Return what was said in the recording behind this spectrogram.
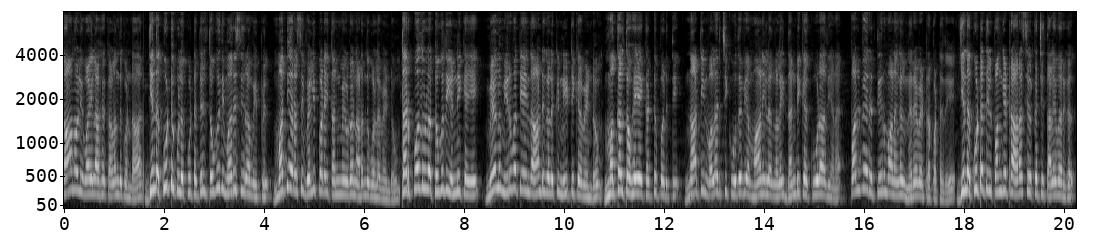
காணொலி வாயிலாக கலந்து கொண்டார். இந்த கூட்டுக்குழு கூட்டத்தில் தொகுதி மறுசீரமைப்பில் மத்திய அரசு வெளிப்படை தன்மையுடன் நடந்து கொள்ள வேண்டும். தற்போதுள்ள தொகுதி எண்ணிக்கையை மேலும் இருபத்தி ஐந்து ஆண்டுகளுக்கு நீட்டிக்க வேண்டும். மக்கள் தொகையை கட்டுப்படுத்தி நாட்டின் வளர்ச்சிக்கு உதவிய மாநிலங்களை தண்டிக்க கூடாது என பல்வேறு தீர்மானங்கள் நிறைவேற்றப்பட்டது இந்த கூட்டத்தில் பங்கேற்ற அரசியல் கட்சி தலைவர்கள்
